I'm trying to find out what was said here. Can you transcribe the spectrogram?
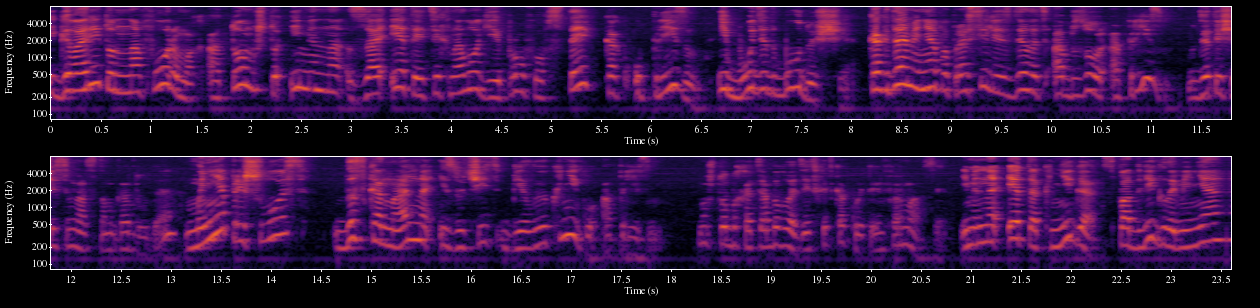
И говорит он на форумах о том, что именно за этой технологией Proof of Stake, как у призм, и будет будущее. Когда меня попросили сделать обзор о призм в 2017 году, да, мне пришлось досконально изучить белую книгу о призм ну, чтобы хотя бы владеть хоть какой-то информацией. Именно эта книга сподвигла меня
